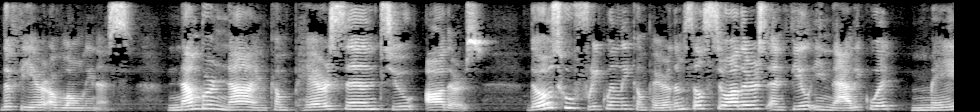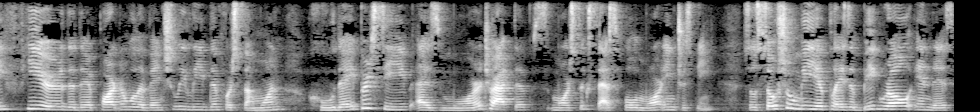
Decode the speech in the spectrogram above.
the fear of loneliness. Number nine, comparison to others. Those who frequently compare themselves to others and feel inadequate may fear that their partner will eventually leave them for someone who they perceive as more attractive, more successful, more interesting. So social media plays a big role in this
